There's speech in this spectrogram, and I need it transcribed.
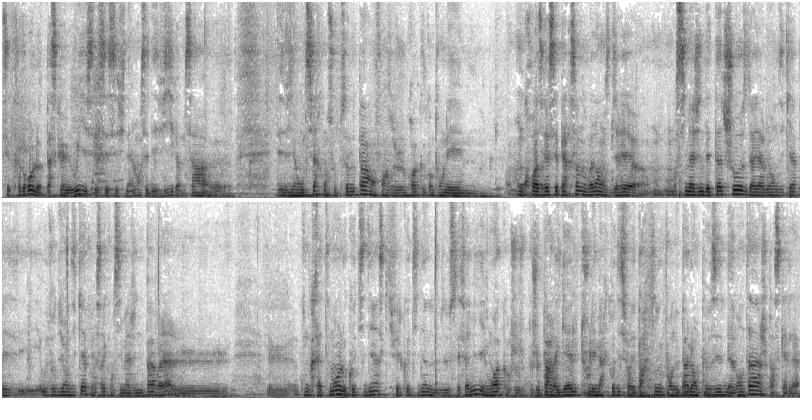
c'est très drôle parce que oui, c'est finalement c'est des vies comme ça, euh, des vies entières qu'on soupçonne pas. Enfin, je crois que quand on les on croiserait ces personnes, voilà, on se dirait, on, on s'imagine des tas de choses derrière le handicap et, et autour du handicap, mais c'est vrai qu'on s'imagine pas, voilà, le, concrètement le quotidien, ce qui fait le quotidien de, ces familles. Et moi, quand je, parle à Gaëlle tous les mercredis sur les parkings pour ne pas l'empeser davantage, parce qu'elle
